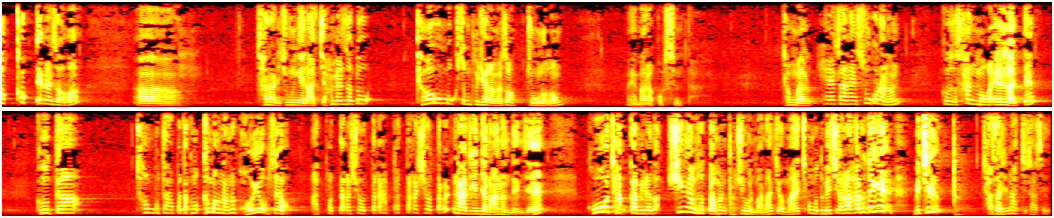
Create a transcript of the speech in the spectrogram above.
헉헉대면서 아, 차라리 죽는 게 낫지 하면서도 겨우 목숨 부재가면서 중노동 예, 말할 거 없습니다. 정말 해산의 수고라는 그 산모가 애를 낳을 때 그가 처음부터 아팠다 금방 나면 거의 없어요. 아팠다가 쉬었다가 아팠다가 쉬었다가 나중에 이제 나는데 이제 그 잠깐이라도 쉼이 없었다면 죽을 만하죠. 만약 처음부터 몇 시간을 하루 종일 며칠 자살이 낫지 자살이.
